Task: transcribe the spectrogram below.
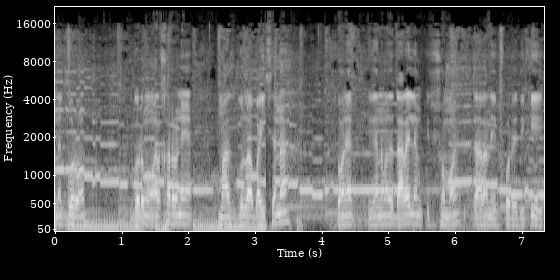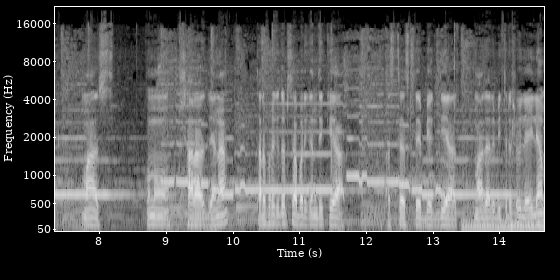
অনেক গরম। গরম হওয়ার কারণে মাছগুলা বাইছে না। তো অনেক এখানে মাঝে দাঁড়াইলাম কিছু সময়, দাঁড়ানোর পরে দেখি মাছ কোনো সারা দেয় না। তারপরে কি ধরছে, আবার এখান থেকে আস্তে আস্তে বেগ দিয়া মাজারের ভিতরে চলে আইলাম।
